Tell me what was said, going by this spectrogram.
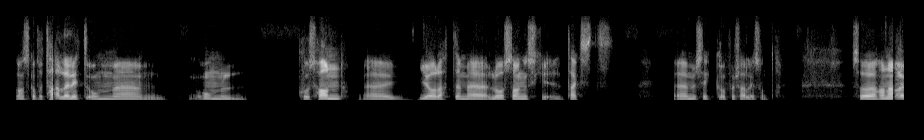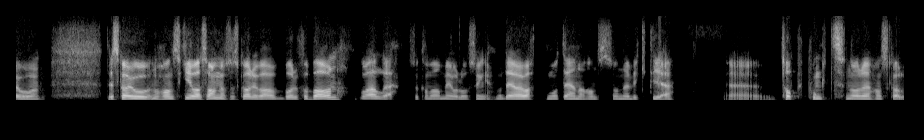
han skal fortelle litt om om hvordan han eh, gjør dette med lovsang, tekst, eh, musikk og forskjellig sånt. Så han har jo det skal jo, Når han skriver sanger, så skal det være både for barn og eldre som kan være med og lovsynge. Og Det har vært på en måte en av hans sånne viktige eh, toppunkt når han skal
